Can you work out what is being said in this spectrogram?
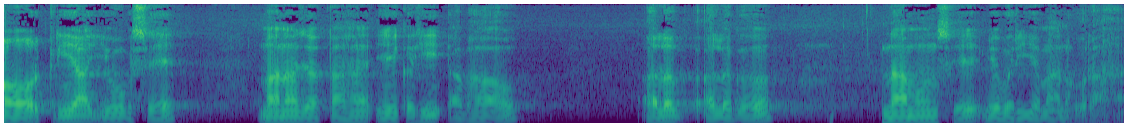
और क्रिया योग से माना जाता है एक ही अभाव, अलग अलग नामों से व्यवहारियमान हो रहा है।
